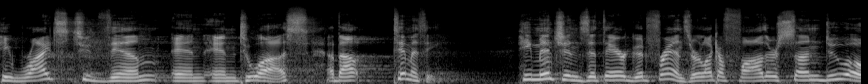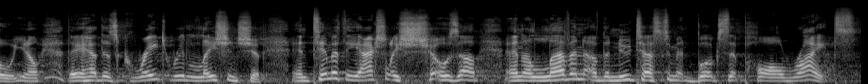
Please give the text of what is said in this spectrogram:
he writes to them and, and to us about Timothy. He mentions that they are good friends. They're like a father son duo. You know, they have this great relationship. And Timothy actually shows up in 11 of the New Testament books that Paul writes.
